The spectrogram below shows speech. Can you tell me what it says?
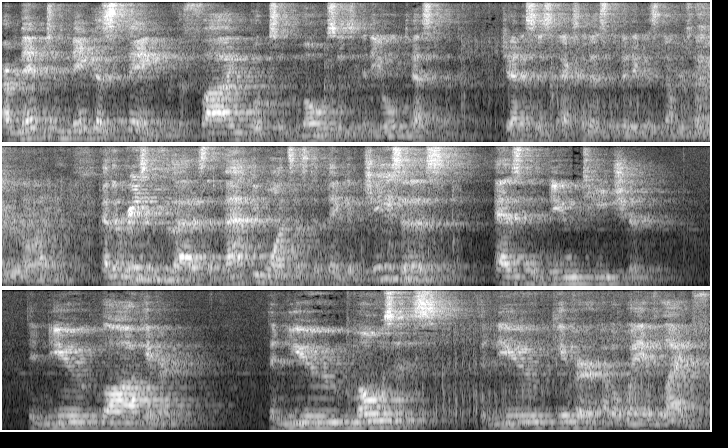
are meant to make us think of the five books of Moses in the Old Testament Genesis, Exodus, Leviticus, Numbers, and Deuteronomy. And the reason for that is that Matthew wants us to think of Jesus as the new teacher, the new lawgiver, the new Moses, the new giver of a way of life.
